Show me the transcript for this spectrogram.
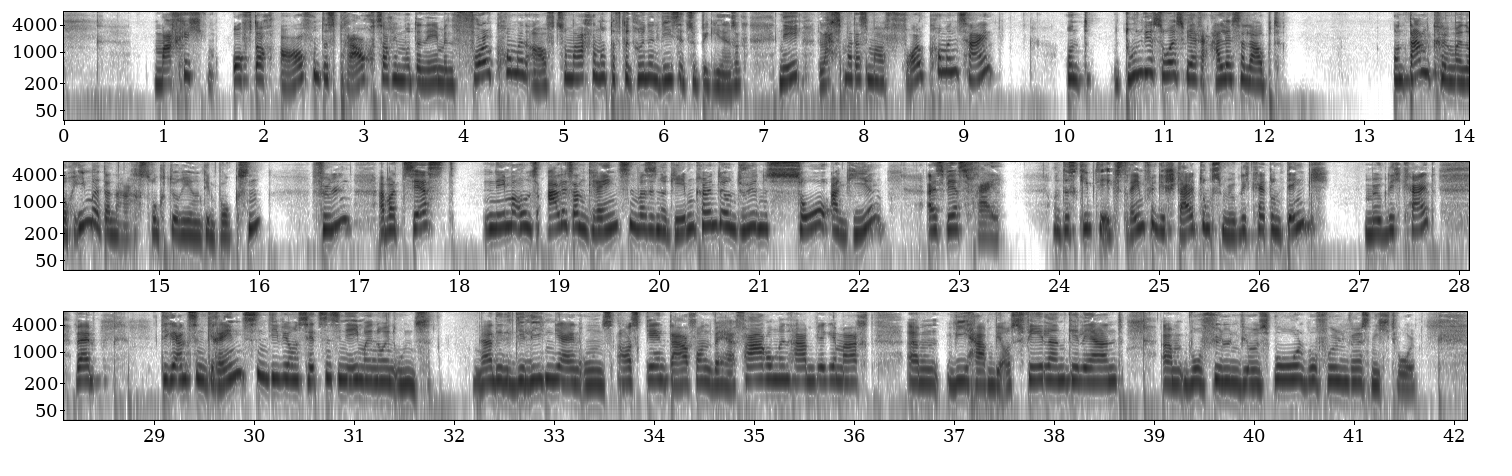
mache ich oft auch auf, und das braucht es auch im Unternehmen, vollkommen aufzumachen und auf der grünen Wiese zu beginnen. Sag, nee, lass mal das mal vollkommen sein und tun wir so, als wäre alles erlaubt. Und dann können wir noch immer danach strukturieren und in Boxen füllen, aber zuerst nehmen wir uns alles an Grenzen, was es nur geben könnte und würden so agieren, als wäre es frei. Und das gibt dir extrem viel Gestaltungsmöglichkeit und Denkmöglichkeit, weil die ganzen Grenzen, die wir uns setzen, sind ja immer nur in uns. Ja, die, die liegen ja in uns, ausgehend davon, welche Erfahrungen haben wir gemacht, ähm, wie haben wir aus Fehlern gelernt, ähm, wo fühlen wir uns wohl, wo fühlen wir uns nicht wohl.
